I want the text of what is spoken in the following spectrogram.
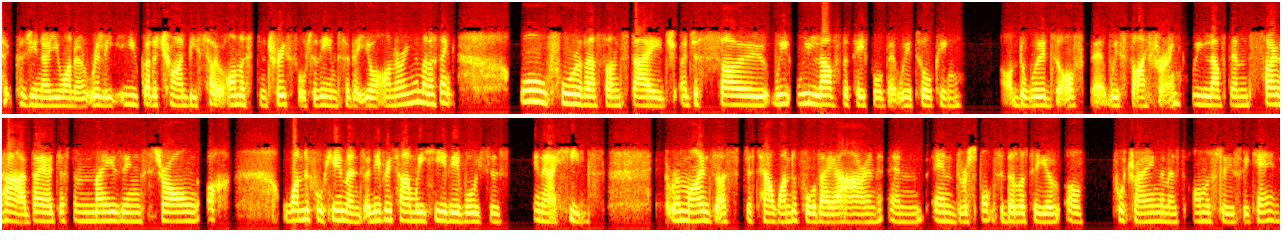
because you know you want to really you've got to try and be so honest and truthful to them so that you're honouring them and I think all four of us on stage are just so we, we love the people that we're talking the words of that we're ciphering. We love them so hard. They are just amazing, strong, oh, wonderful humans. And every time we hear their voices in our heads, it reminds us just how wonderful they are and, and, and the responsibility of, of portraying them as honestly as we can.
